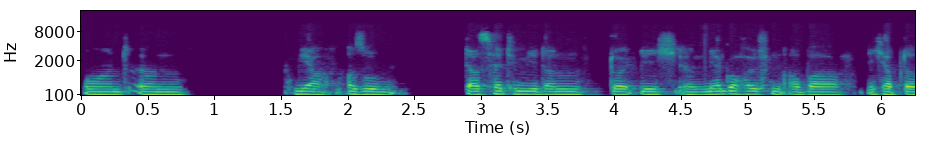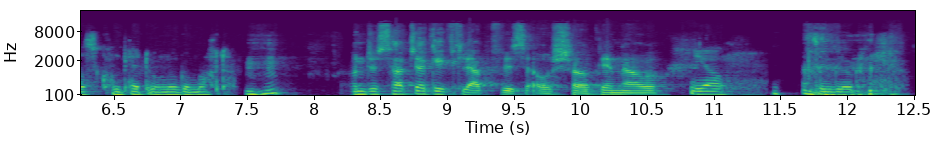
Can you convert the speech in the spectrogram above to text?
Und ähm, ja, also das hätte mir dann deutlich äh, mehr geholfen, aber ich habe das komplett ohne gemacht. Mhm. Und es hat ja geklappt, wie es ausschaut, genau. Ja, zum Glück.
